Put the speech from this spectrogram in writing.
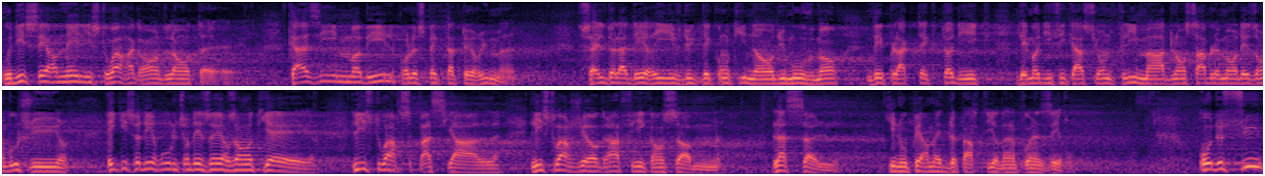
Vous discernez l'histoire à grande lenteur, quasi immobile pour le spectateur humain, celle de la dérive des continents, du mouvement des plaques tectoniques, des modifications de climat, de l'ensablement des embouchures, et qui se déroule sur des heures entières, l'histoire spatiale, l'histoire géographique en somme, la seule qui nous permette de partir d'un point zéro. Au-dessus,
